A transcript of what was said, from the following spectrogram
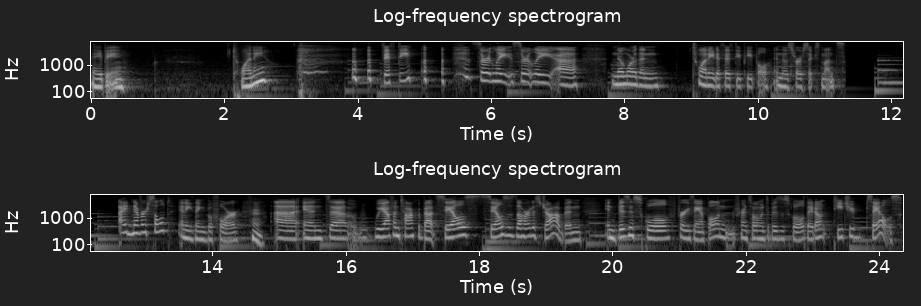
maybe 20, 50. certainly, certainly uh, no more than 20 to 50 people in those first six months. I'd never sold anything before. Uh, and uh, we often talk about sales. Sales is the hardest job. And in business school, for example, and Francois went to business school, they don't teach you sales.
